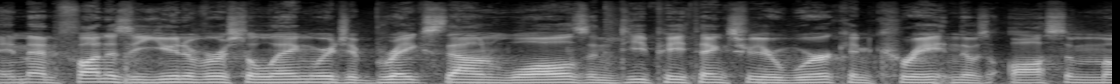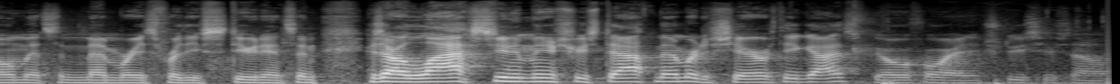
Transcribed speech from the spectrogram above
Amen. Fun is a universal language. It breaks down walls. And DP, thanks for your work and creating those awesome moments and memories for these students. And here's our last student ministry staff member to share with you guys. Go for it. Introduce yourself.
